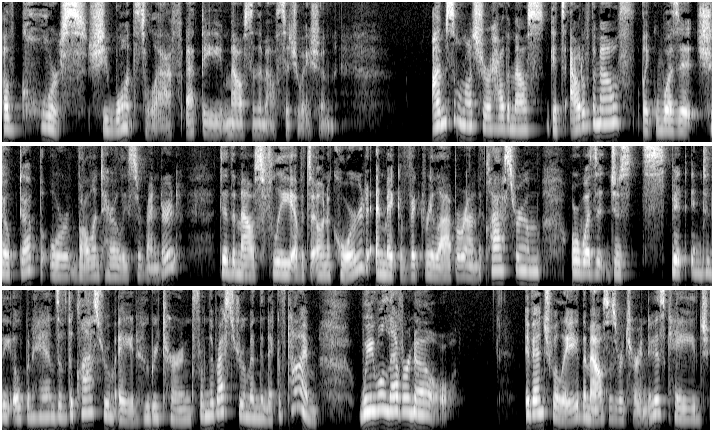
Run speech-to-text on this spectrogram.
Of course, she wants to laugh at the mouse in the mouth situation. I'm still not sure how the mouse gets out of the mouth. Like, was it choked up or voluntarily surrendered? Did the mouse flee of its own accord and make a victory lap around the classroom? Or was it just spit into the open hands of the classroom aide who returned from the restroom in the nick of time? We will never know. Eventually, the mouse is returned to his cage,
